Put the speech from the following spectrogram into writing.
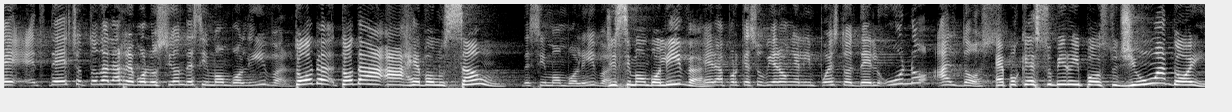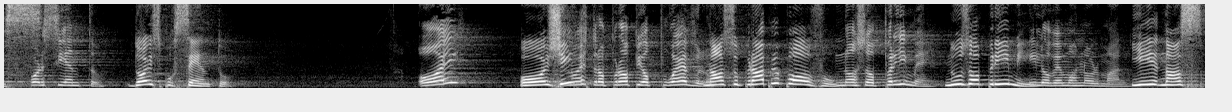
eh, de hecho, toda la revolución de Simón Bolívar, Toda, toda a revolução de Simón Bolívar, de Simão Bolívar era porque subieron el impuesto del 1 al 2%. é porque subiram o imposto de 1 a 2, por ciento. 2%. Hoy Hoje, nuestro propio pueblo nosso próprio povo nos oprime nos y oprime lo vemos normal. e nós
